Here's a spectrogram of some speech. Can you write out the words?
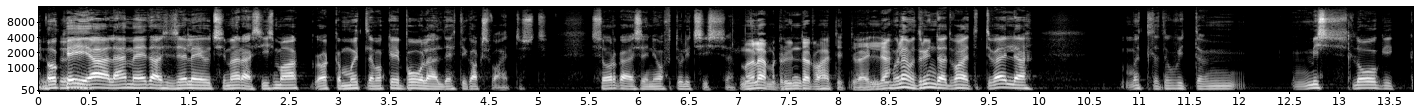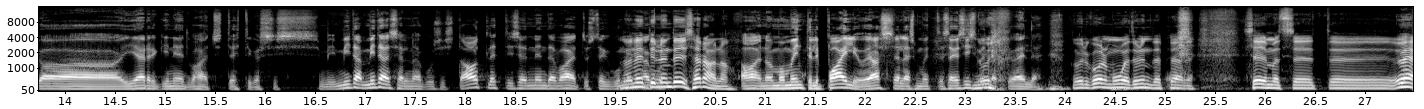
okei ja lähme edasi, selle jõudsime ära, siis ma hak- hakkan mõtlema, okei okay,, poole ajal tehti kaks vahetust. Sorga ja Zenjov tulid sisse. mõlemad ründajad vahetati välja. mõlemad ründajad vahetati välja. mõtled, huvitav, mis loogika järgi need vahetused tehti, kas siis mida, mida seal nagu siis taotleti seal nende vahetustega? no need ei nagu... löönud ees ära noh. aa, no momente oli palju jah, selles mõttes, aga siis võtadki välja. null kolm uued ründajad peale. selles mõttes, et öö, ühe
